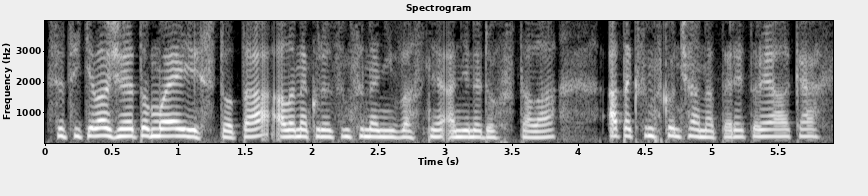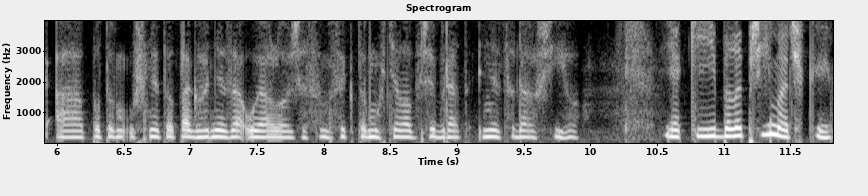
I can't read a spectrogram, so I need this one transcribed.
se cítila, že je to moje jistota, ale nakonec jsem se na ní vlastně ani nedostala. A tak jsem skončila na teritoriálkách a potom už mě to tak hodně zaujalo, že jsem si k tomu chtěla přibrat i něco dalšího. Jaký byly přijímačky?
